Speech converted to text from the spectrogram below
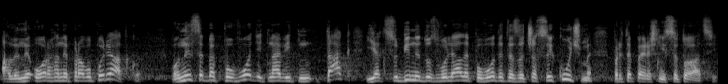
але не органи правопорядку. Вони себе поводять навіть так, як собі не дозволяли поводити за часи кучми при теперішній ситуації.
